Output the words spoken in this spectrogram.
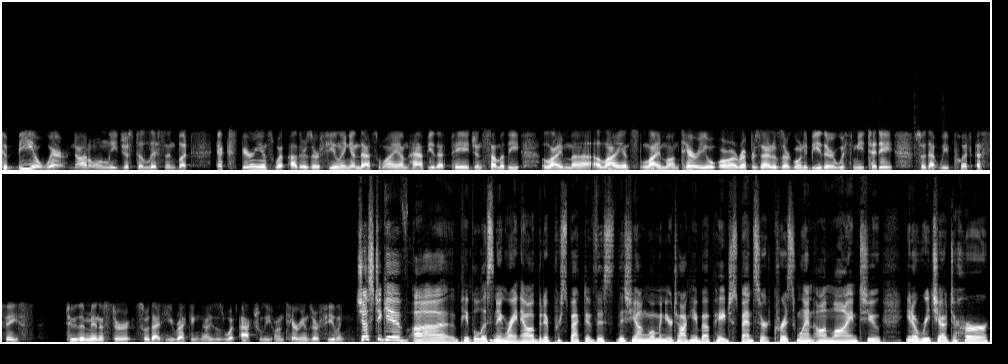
to be aware, not only just to listen, but experience what others are feeling, and that's why I'm happy that Paige and some of the Lyme uh, Alliance, Lyme Ontario, or our representatives are going to be there with me today, so that we put a face to the minister so that he recognizes what actually Ontarians are feeling. Just to give uh, people listening right now a bit of perspective, this this young woman you're talking about, Paige Spencer, Chris went online to you know reach out to her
